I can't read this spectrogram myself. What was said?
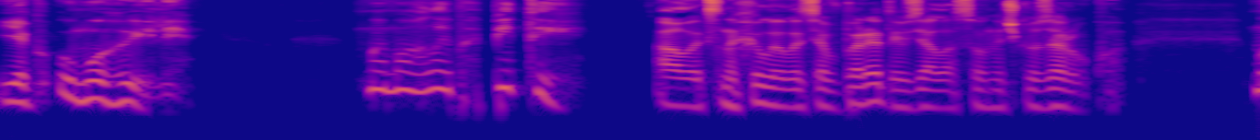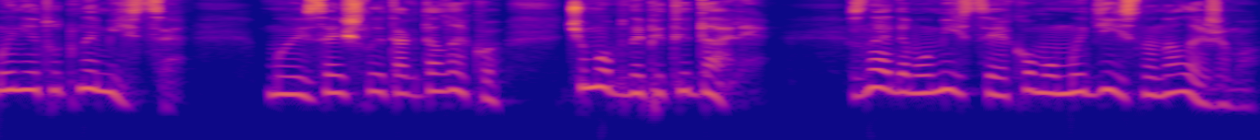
як у могилі. Ми могли б піти. Алекс нахилилася вперед і взяла сонечко за руку. Мені тут не місце. Ми зайшли так далеко. Чому б не піти далі? Знайдемо місце, якому ми дійсно належимо.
